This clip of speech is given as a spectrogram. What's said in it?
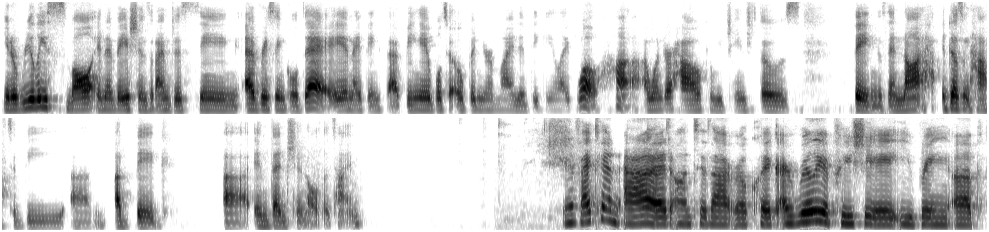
you know really small innovations that I'm just seeing every single day. And I think that being able to open your mind and thinking like, whoa, huh, I wonder how can we change those things, and not it doesn't have to be um, a big uh, invention all the time. If I can add onto that real quick, I really appreciate you bringing up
